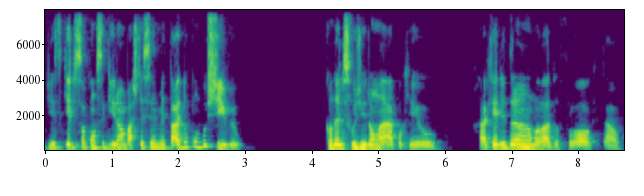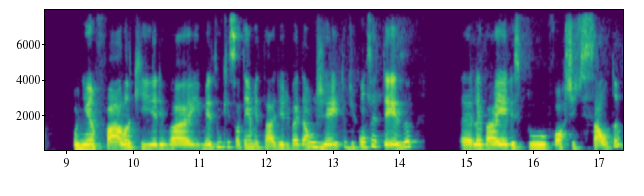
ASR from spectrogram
diz que eles só conseguiram abastecer metade do combustível quando eles fugiram lá, porque o, aquele drama lá do Flock e tal. o Nian fala que ele vai, mesmo que só tenha metade, ele vai dar um jeito de, com certeza, é, levar eles pro Forte de Salta,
